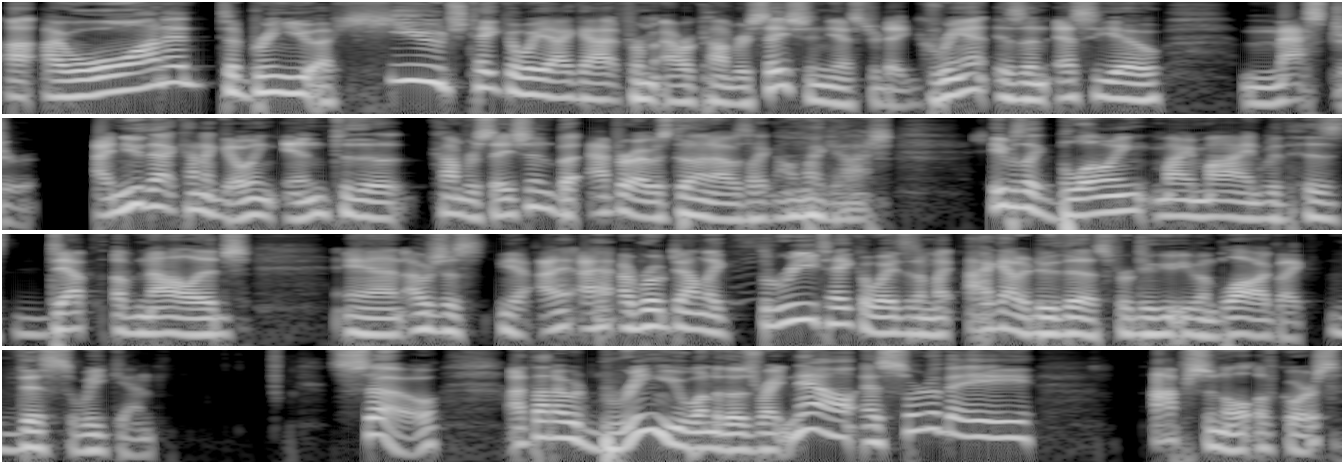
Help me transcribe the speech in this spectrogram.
Uh, I wanted to bring you a huge takeaway I got from our conversation yesterday. Grant is an SEO master. I knew that kind of going into the conversation, but after I was done, I was like, oh my gosh, he was like blowing my mind with his depth of knowledge. And I was just, yeah, I, I wrote down like three takeaways, and I'm like, I got to do this for Do You Even Blog like this weekend. So I thought I would bring you one of those right now as sort of a optional, of course,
